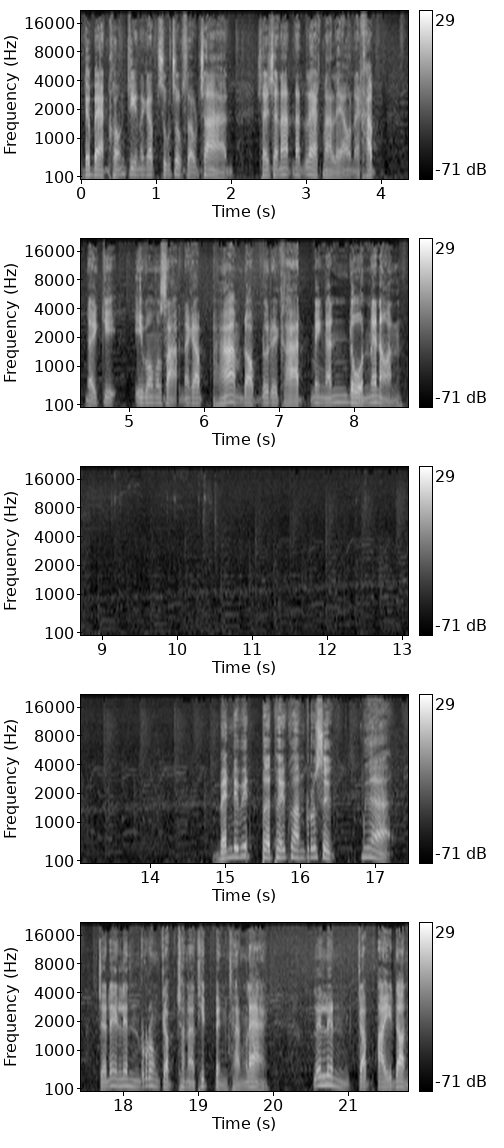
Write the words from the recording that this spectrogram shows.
เดอะแบกของจริงนะครับสุโชคสาชาติชัยชนะนัดแรกมาแล้วนะครับไดกิอิวามสะนะครับ ห้ามดรอปโดยเด็ดขาดไม่งั้นโดนแน่นอนเบนเดวิดเปิดเผยความรู้สึกเมื่อจะได้เล่นร่วมกับชนาทิพย์เป็นครั้งแรก เล่นเล่นกับไอดอน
